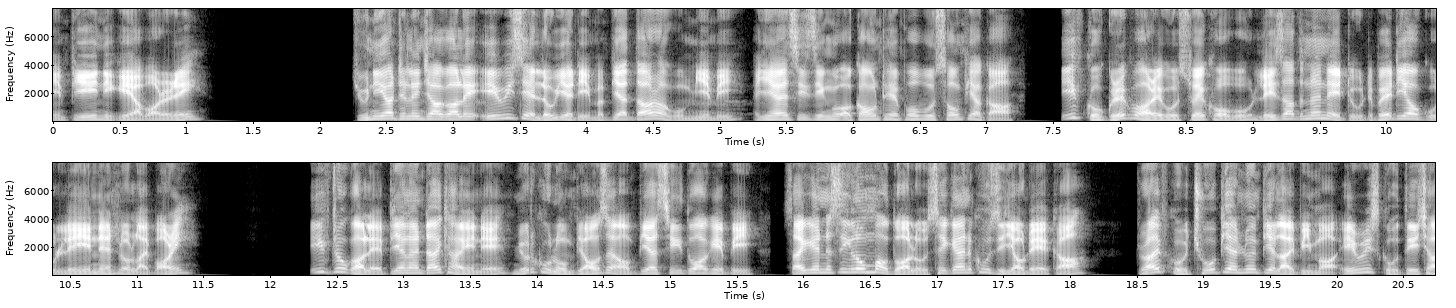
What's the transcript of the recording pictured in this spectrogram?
ရင်ပြေးနေခဲ့ရပါတယ်။ ဂျူနီယာဒလင်ဂျာကလည်း Aries ရဲ့လောက်ရက်တွေမပြတ်သားတာကိုမြင်ပြီးအရန်အစီအစဉ်ကိုအကောင့်ထဲပေါ်ဖို့ဆုံးဖြတ်ကာ Eve ကို Greg ဘာရဲကိုဆွဲခေါ်ဖို့လေဆာတနက်နဲ့အတူတပည့်တယောက်ကိုလေရင်နဲ့လှုပ်လိုက်ပါတယ်။ Eve တို့ကလည်းပြန်လည်တိုက်ခိုင်ရင်းနဲ့မြို့တစ်ခုလုံးပြောင်းဆန်အောင်ပြက်စီးသွားခဲ့ပြီးစိုက်ကယ်နှစ်စီးလုံးမောက်သွားလို့စိတ်ကန်းတစ်ခုစီရောက်တဲ့အခါ drive ကိုချိုးပြက်လွှင့်ပစ်လိုက်ပြီးမှ Aries ကိုတေချာ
